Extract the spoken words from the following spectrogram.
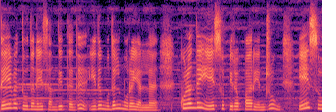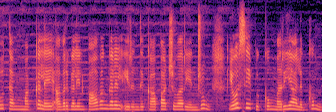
தேவதூதனை சந்தித்தது இது முதல் முறையல்ல. குழந்தை இயேசு பிறப்பார் என்றும் இயேசு தம் மக்களை அவர்களின் பாவங்களில் இருந்து காப்பாற்றுவார் என்றும் யோசேப்புக்கும் மரியாளுக்கும்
